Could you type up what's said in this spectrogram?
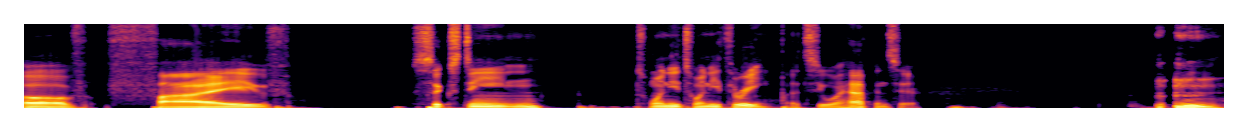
of 5 16 2023. Let's see what happens here. and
